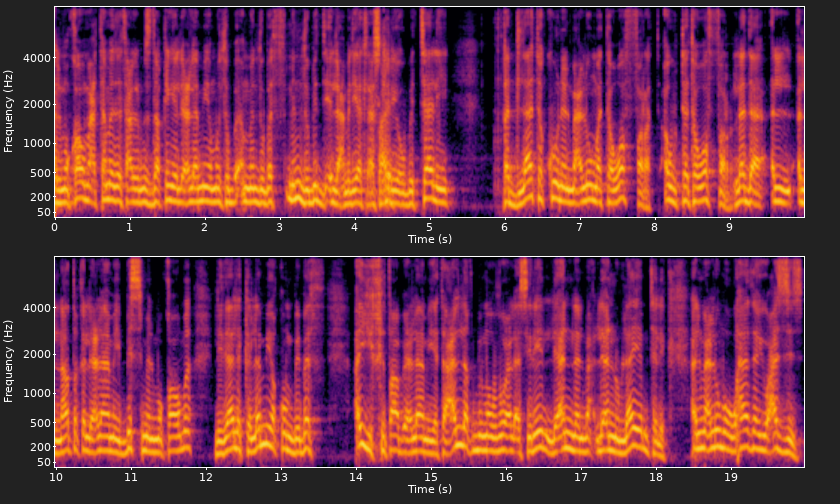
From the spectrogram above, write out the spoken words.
المقاومة اعتمدت على المصداقية الإعلامية منذ منذ بث منذ بدء العمليات العسكرية صحيح. وبالتالي قد لا تكون المعلومة توفرت أو تتوفر لدى الناطق الإعلامي باسم المقاومة، لذلك لم يقم ببث أي خطاب إعلامي يتعلق بموضوع الأسيرين لأن الم... لأنه لا يمتلك المعلومة وهذا يعزز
